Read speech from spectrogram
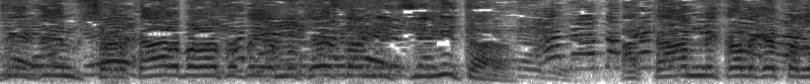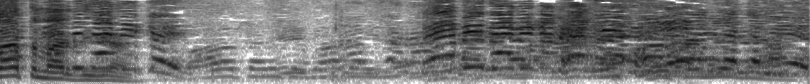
जिस दिन सरकार बना था तो ये मुकेश सहनी चीनी था। आ काम निकल के तो लात मार दिया देवी देवी के भेज रहे हैं वोट मांगने के लिए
